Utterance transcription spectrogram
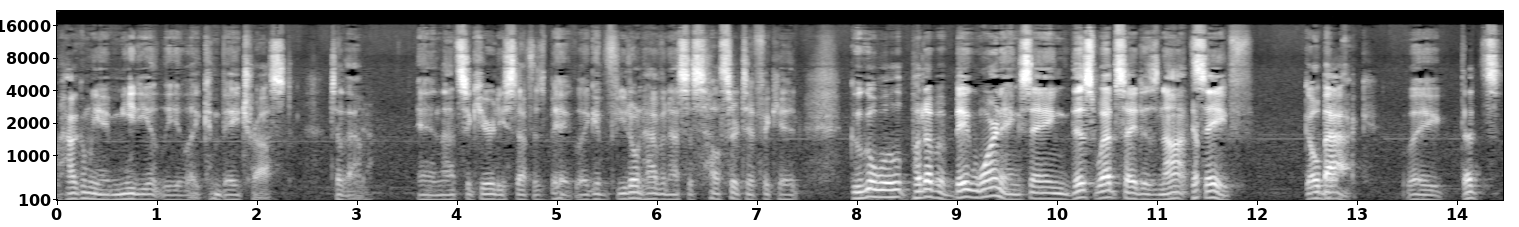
how can we immediately like convey trust to them? Yeah and that security stuff is big. Like if you don't have an SSL certificate, Google will put up a big warning saying this website is not yep. safe. Go back. Like that's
